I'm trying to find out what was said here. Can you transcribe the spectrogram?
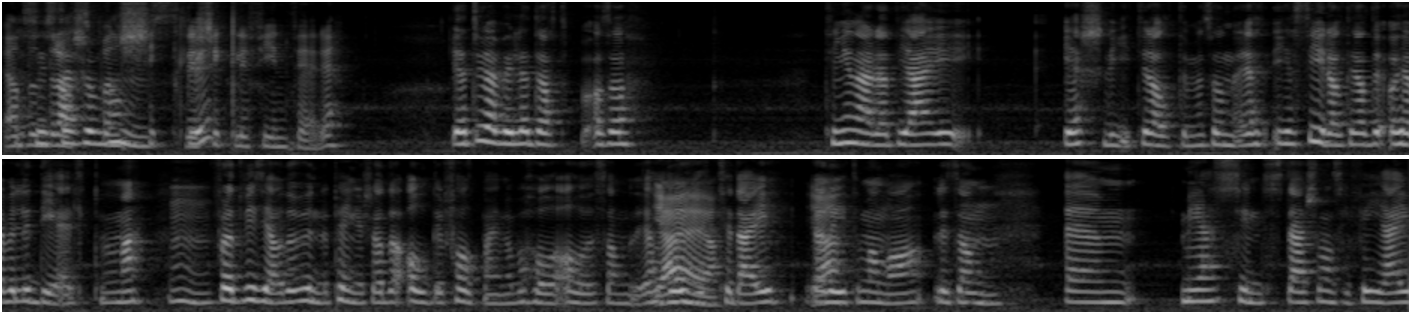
Jeg hadde jeg dratt på en skikkelig, skikkelig fin ferie. Jeg tror jeg ville dratt på Altså, tingen er det at jeg jeg sliter alltid med sånne Jeg, jeg sier alltid at Og jeg ville delt med meg. Mm. For at hvis jeg hadde vunnet penger, så hadde det aldri falt meg inn å beholde alle sammen. Jeg hadde Ja, ja, ja. gitt til deg, jeg hadde gitt til mamma. Liksom. Mm. Um, men jeg syns det er så vanskelig, for jeg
